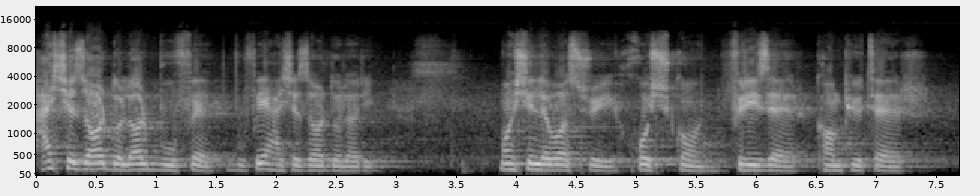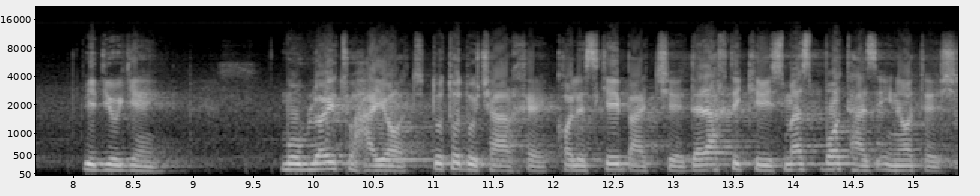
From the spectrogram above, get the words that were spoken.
8000 دلار بوفه بوفه 8000 دلاری. ماشین لباسشویی خوشکن فریزر کامپیوتر ویدیو گیم. مبلای تو حیات دو تا دوچرخه کالسکه بچه درخت کریسمس با تزئیناتش.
